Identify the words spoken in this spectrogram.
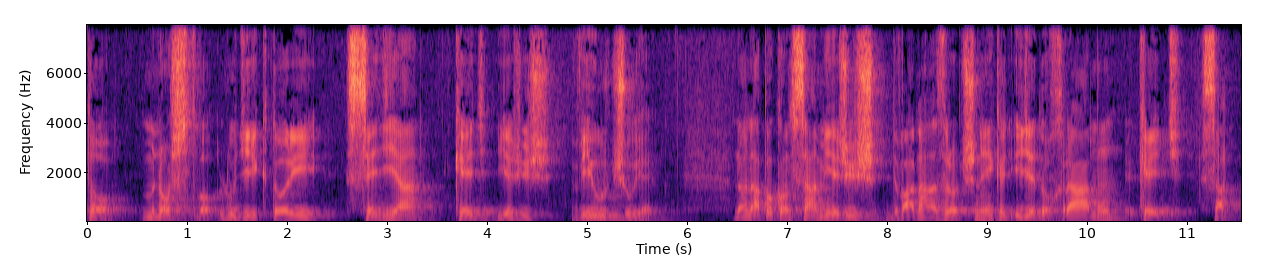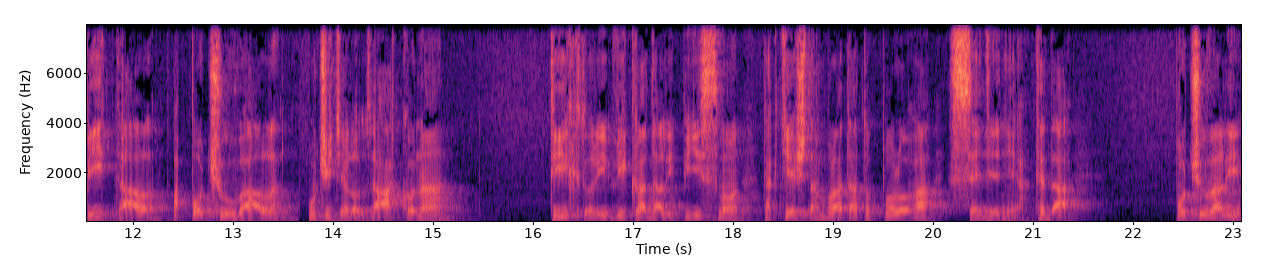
to množstvo ľudí, ktorí sedia, keď Ježiš vyučuje. No a napokon sám Ježiš, 12-ročný, keď ide do chrámu, keď sa pýtal a počúval učiteľov zákona, tých, ktorí vykladali písmo, tak tiež tam bola táto poloha sedenia. Teda počúvali,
